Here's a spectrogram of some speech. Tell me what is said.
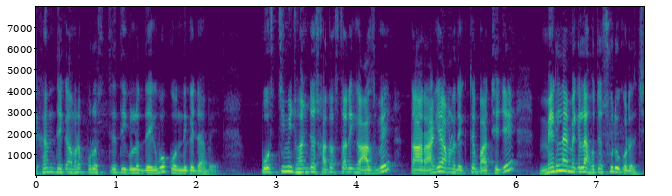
এখান থেকে আমরা পরিস্থিতিগুলো দেখব কোন দিকে যাবে। পশ্চিমী ঝঞ্ঝা সাতাশ তারিখে আসবে। তার আগে আমরা দেখতে পাচ্ছি যে মেঘলা মেঘলা হতে শুরু করেছে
